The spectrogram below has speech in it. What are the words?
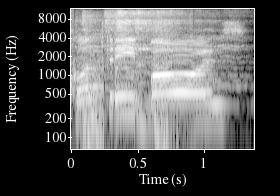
Country Boys.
